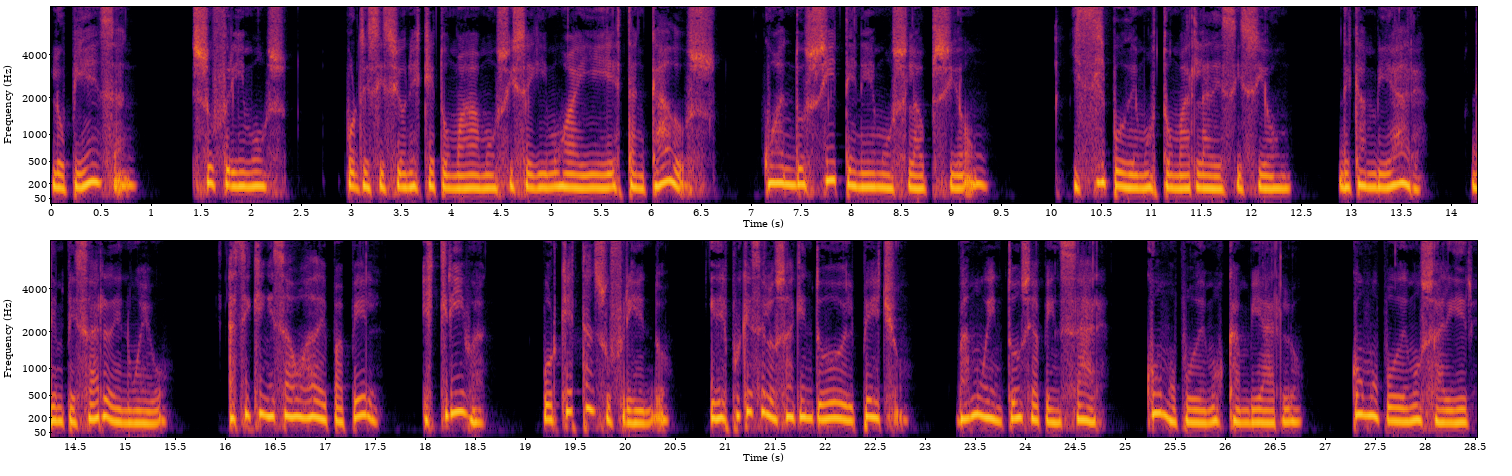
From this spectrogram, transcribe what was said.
lo piensan. Sufrimos por decisiones que tomamos y seguimos ahí estancados, cuando sí tenemos la opción y sí podemos tomar la decisión de cambiar, de empezar de nuevo. Así que en esa hoja de papel, escriban por qué están sufriendo y después que se lo saquen todo del pecho, vamos entonces a pensar cómo podemos cambiarlo ¿Cómo podemos salir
